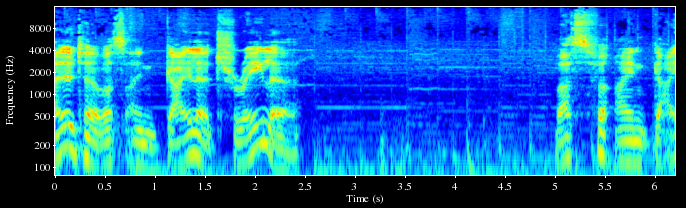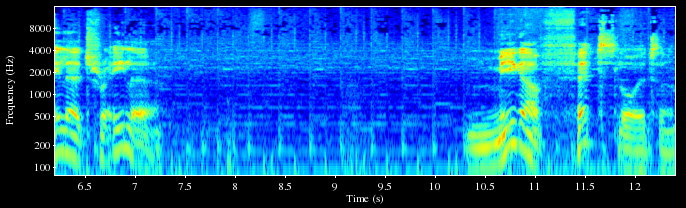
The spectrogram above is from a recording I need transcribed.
Alter, was ein geiler Trailer. Was für ein geiler Trailer. Mega fett, Leute.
